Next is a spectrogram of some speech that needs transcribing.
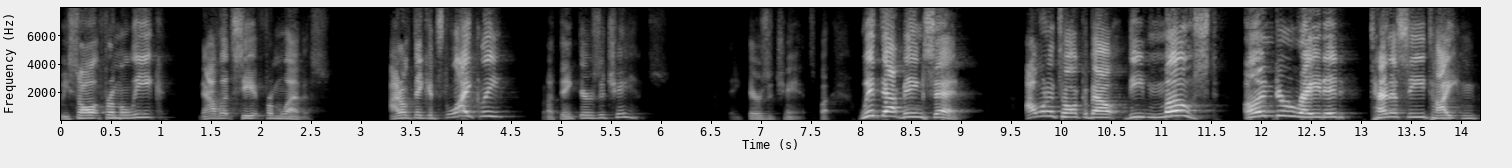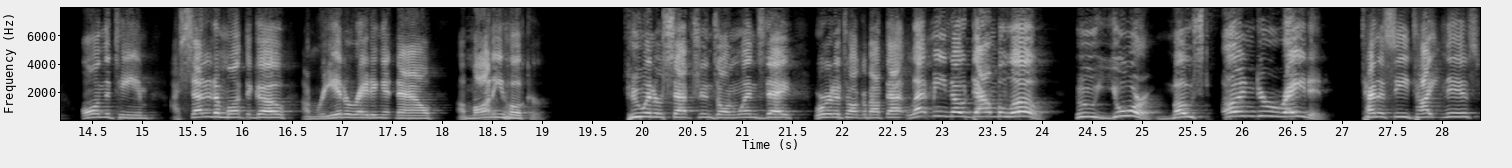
We saw it from Malik. Now let's see it from Levis. I don't think it's likely, but I think there's a chance. I think there's a chance. But with that being said, I want to talk about the most underrated Tennessee Titan on the team. I said it a month ago. I'm reiterating it now. Amani Hooker. Two interceptions on Wednesday. We're going to talk about that. Let me know down below who your most underrated Tennessee Titan is.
